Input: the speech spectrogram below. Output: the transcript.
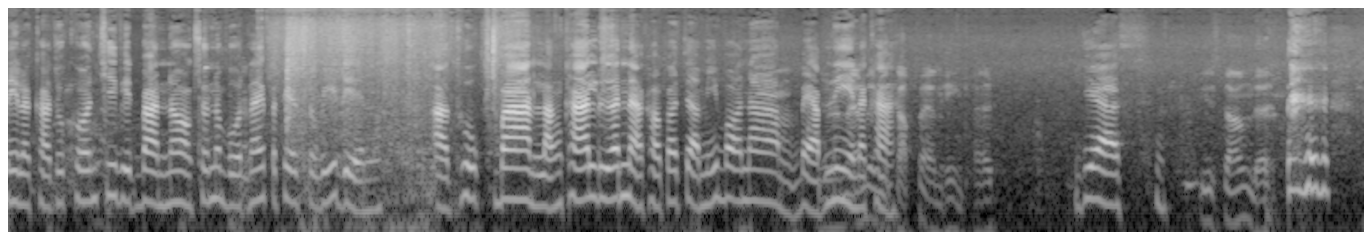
นี่แหละค่ะทุกคนชีวิตบ้านนอกชนบทในประเทศสวีเดนทุกบ้านหลังคาเรือนน่ะเขาก็จะมีบ่อน้ำแบบนี้นะคะ yes พ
